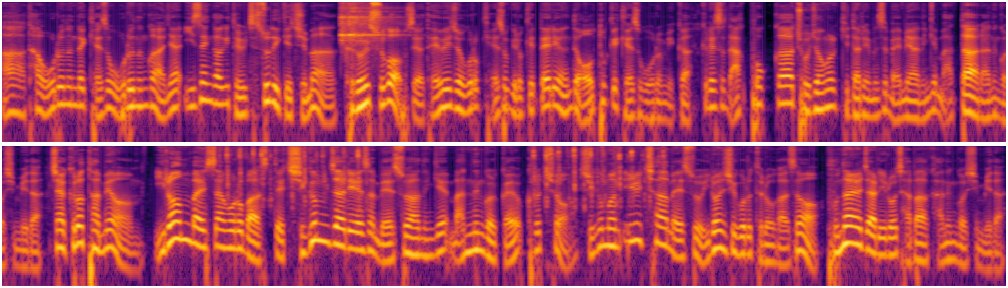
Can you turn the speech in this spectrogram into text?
아, 다 오르는데 계속 오르는 거 아니야? 이 생각이 들 수도 있겠지만 그럴 수가 없어요. 대외적으로 계속 이렇게 때리는데 어떻게 계속 오릅니까? 그래서 낙폭과 조정을 기다리면서 매매하는 게 맞다라는 것입니다. 자, 그렇다면 이런 발상으로 봤을 때 지금 자리에서 매수하는 게 맞는 걸까요? 그렇죠. 지금은 1차 매수 이런 식으로 들어가서 분할 자리로 잡아가는 것입니다.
